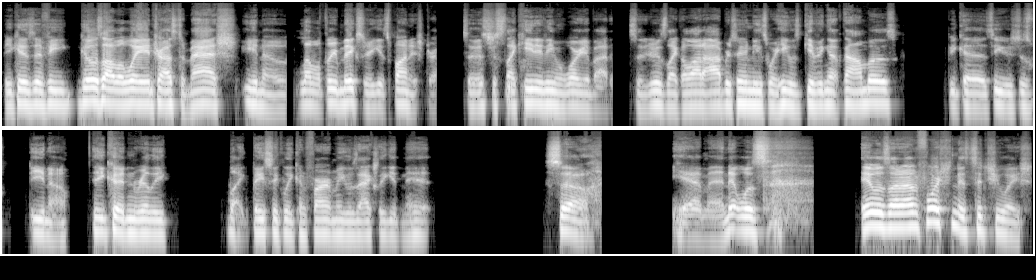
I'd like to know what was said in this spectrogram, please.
because if he goes all the way and tries to mash, you know, level three mixer, he gets punished. Right? So it's just like he didn't even worry about it. So there's like a lot of opportunities where he was giving up combos because he was just, you know, he couldn't really like basically confirm he was actually getting hit. So yeah, man, it was it was an unfortunate situation.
